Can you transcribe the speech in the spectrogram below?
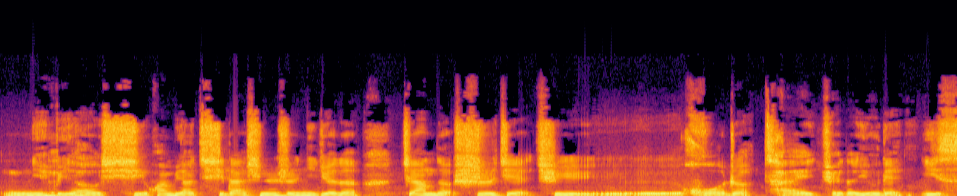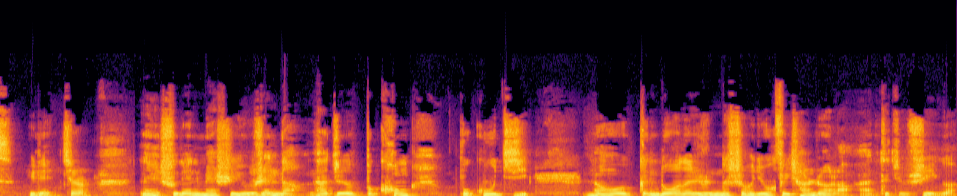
你比较喜欢、比较期待，甚至是你觉得这样的世界去活着才觉得有点意思、有点劲儿。那书店里面是有人的，它就不空。不孤寂，然后更多的人的时候就非常热闹啊！这就是一个，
